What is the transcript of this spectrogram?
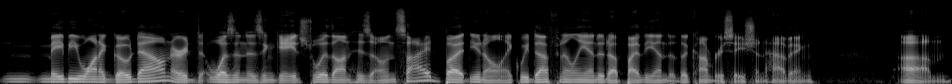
maybe want to go down or wasn't as engaged with on his own side, but you know, like we definitely ended up by the end of the conversation having um,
